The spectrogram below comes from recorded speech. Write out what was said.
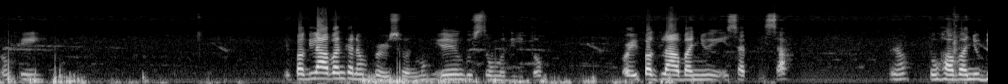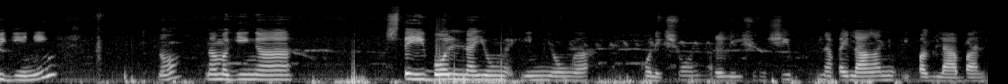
Okay. Ipaglaban ka ng person mo. Yun yung gusto mo dito. Or ipaglaban nyo yung isa't isa. No? To have a new beginning. No? Na maging uh, stable na yung inyong uh, connection, relationship na kailangan yung ipaglaban.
